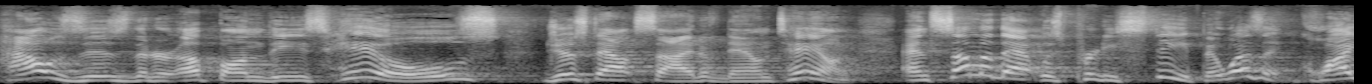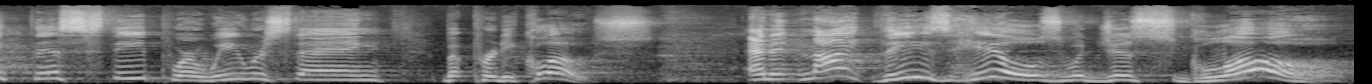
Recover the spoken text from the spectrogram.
houses that are up on these hills just outside of downtown. And some of that was pretty steep. It wasn't quite this steep where we were staying, but pretty close. And at night, these hills would just glow.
